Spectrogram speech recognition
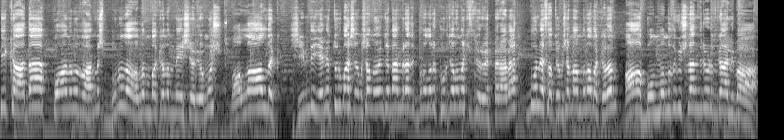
1K'da puanımız varmış. Bunu da alalım bakalım ne işe yarıyormuş. Vallahi aldık. Şimdi yeni tur başlamış ama önce ben birazcık buraları kurcalamak istiyorum hep beraber. Bu ne satıyormuş hemen buna bakalım. Aa bombamızı güçlendiriyoruz galiba.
